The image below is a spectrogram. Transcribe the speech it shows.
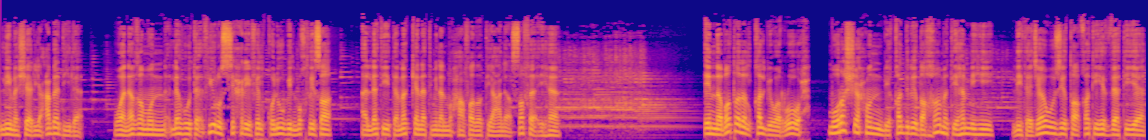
لمشاريع بديلة ونغم له تأثير السحر في القلوب المخلصة التي تمكنت من المحافظة على صفائها. إن بطل القلب والروح مرشح بقدر ضخامة همه لتجاوز طاقته الذاتية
